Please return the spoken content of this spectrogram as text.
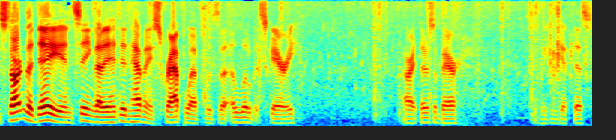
starting the day and seeing that it didn't have any scrap left was a, a little bit scary. Alright, there's a bear. See if we can get this.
